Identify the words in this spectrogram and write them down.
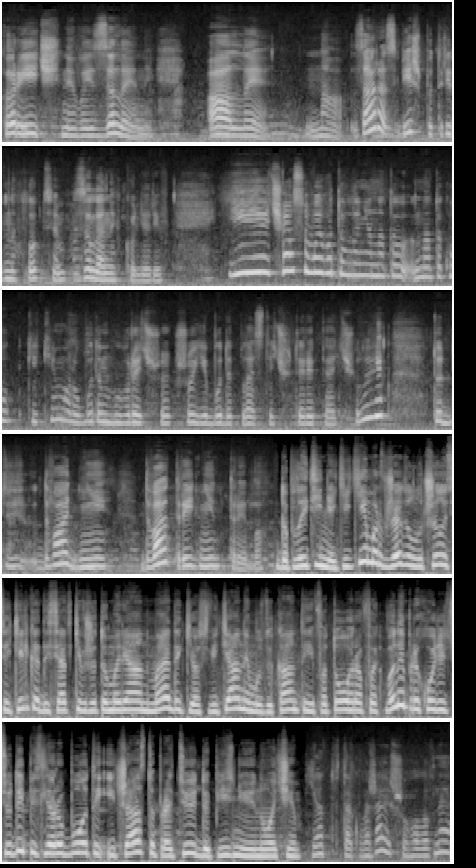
коричневий, зелений. Але на зараз більш потрібно хлопцям зелених кольорів. І часу виготовлення на, то, на таку кікімору будемо говорити, що якщо її буде плести 4-5 чоловік, то 2 дні, 2-3 дні треба. До плетіння кікімор вже долучилося кілька десятків житомирян, медики, освітяни, музиканти і фотографи. Вони приходять сюди після роботи і часто працюють до пізньої ночі. Я так вважаю, що головне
